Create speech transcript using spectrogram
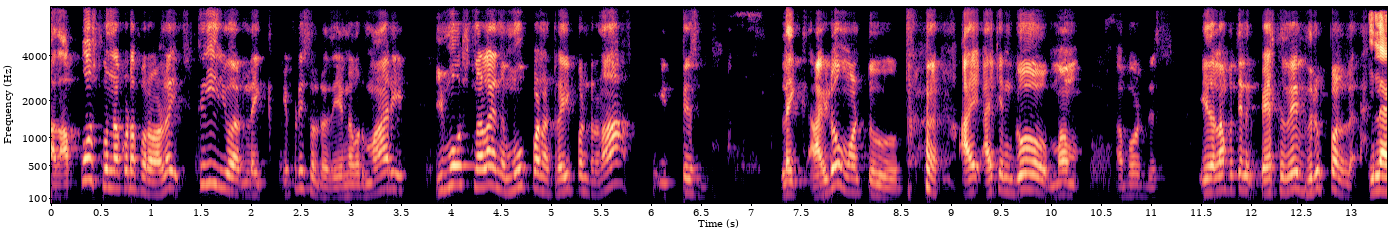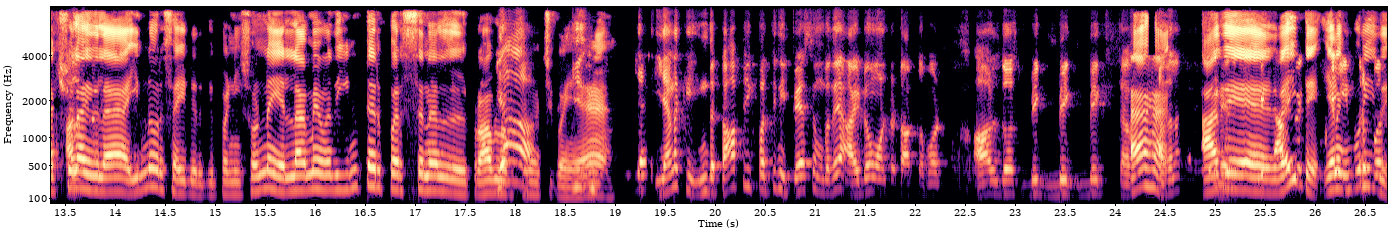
அதை அப்போஸ் பண்ணா கூட பரவாயில்ல. ஸ்டில் யூ ஆர் லைக் எப்படி சொல்றது? என்ன ஒரு மாதிரி இமோஷனலா என்ன மூவ் பண்ண ட்ரை பண்றேன்னா it is like I don't want to I I can go mum about this இதெல்லாம் பத்தி எனக்கு பேசவே விருப்பம் இல்ல. இல்ல ஆக்சுவலா இதுல இன்னொரு சைடு இருக்கு. இப்ப நீ சொன்ன எல்லாமே வந்து இன்டர் பர்சனல் ப்ராப்ளம்ஸ் Yeah. வச்சுக்கோங்க எனக்கு இந்த டாபிக் பத்தி நீ பேசும்போதே I don't want to talk about all those big big big அது ரைட் எனக்கு புரியுது.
